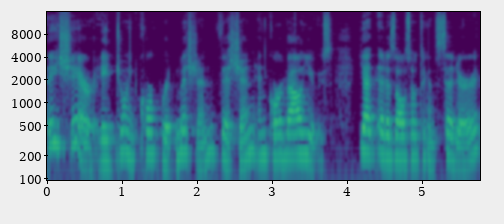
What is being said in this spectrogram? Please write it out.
they share a joint corporate mission, vision, and core values. Yet it is also to consider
